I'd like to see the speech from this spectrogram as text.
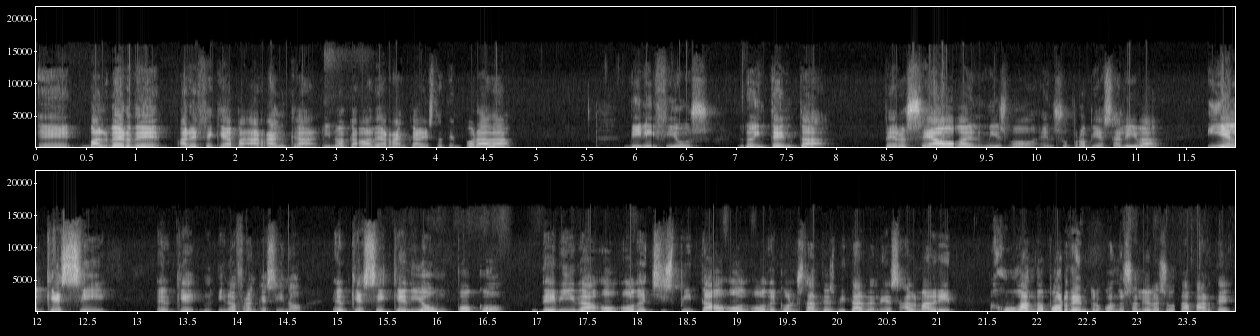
Eh, Valverde parece que arranca y no acaba de arrancar esta temporada. Vinicius lo intenta, pero se ahoga él mismo en su propia saliva. Y el que sí, el que, y no Frank que sí, no, el que sí que dio un poco de vida o, de chispita o, o, de constantes vitales al Madrid jugando por dentro cuando salió la segunda parte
